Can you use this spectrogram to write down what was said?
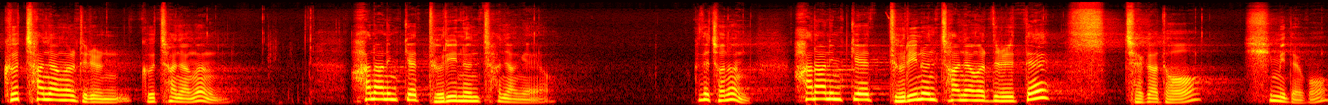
그 찬양을 드리는 그 찬양은 하나님께 드리는 찬양이에요. 근데 저는 하나님께 드리는 찬양을 드릴 때 제가 더 힘이 되고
